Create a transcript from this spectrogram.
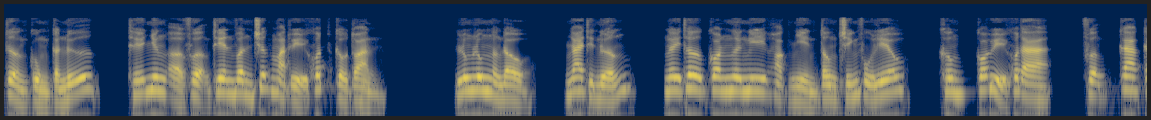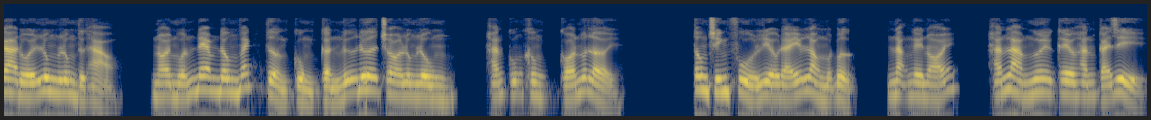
tưởng cùng cần nữ, thế nhưng ở Phượng Thiên Vân trước mặt ủy khuất cầu toàn. Lung lung ngẩng đầu, nhai thịt nướng, ngây thơ con ngươi nghi hoặc nhìn tông chính phủ liễu, không có ủy khuất à, Phượng ca ca đối lung lung thực hảo, nói muốn đem đông vách tưởng cùng cần nữ đưa cho lung lung, hắn cũng không có nuốt lời. Tông chính phủ liễu đáy lòng một bực, nặng nề nói, hắn làm ngươi kêu hắn cái gì,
